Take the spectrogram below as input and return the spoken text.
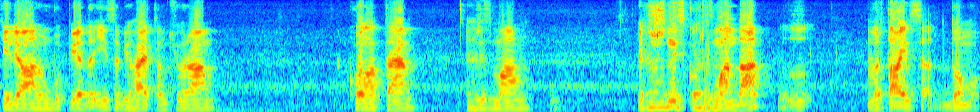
Кіліан Мбупеда і забігає там Тюрам, Конате, Грізман. Якщо ж низько Грізман, да? Вертається додому.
